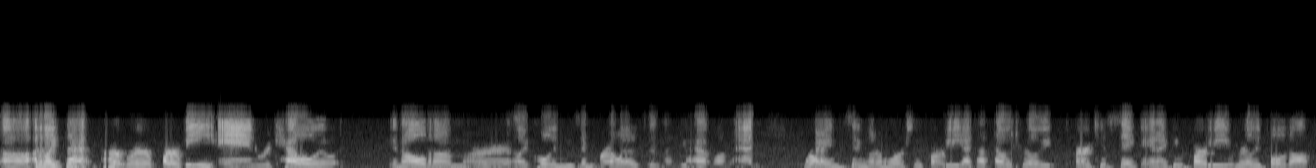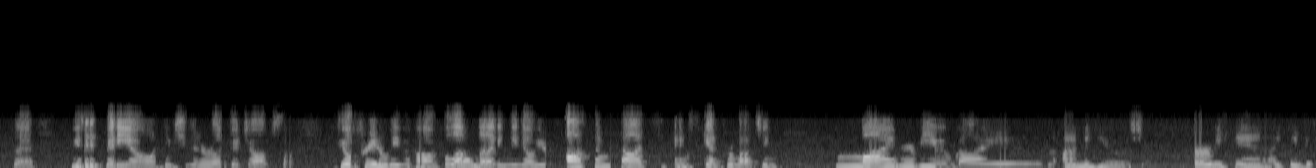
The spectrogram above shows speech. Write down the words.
uh, I like that part where Barbie and Raquel and all of them are like holding these umbrellas, and then you have them and Ryan sitting on a horse with Barbie. I thought that was really artistic, and I think Barbie really pulled off the music video. I think she did a really good job. So feel free to leave a comment below, letting me know your awesome thoughts. Thanks again for watching my review, guys. I'm a huge Barbie fan. I think it's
